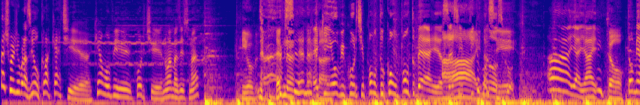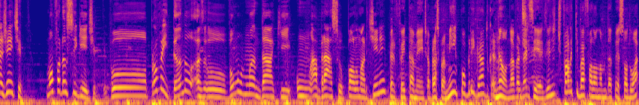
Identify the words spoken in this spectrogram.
Match Radio Brasil, claquete. Quem ouve, curte. Não é mais isso, né? Quem ouve- Deve ser, né, É cara? quem ouve curte.com.br. Acesse Ah, e fique ainda conosco. sei. Ai, ai, ai. Então. Então, minha gente, vamos fazer o seguinte: vou aproveitando, o- vamos mandar aqui um abraço, Paulo Martini. Perfeitamente. Abraço pra mim? Pô, obrigado, cara. Não, na verdade, sim. A gente fala que vai falar o nome da pessoa do ar.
